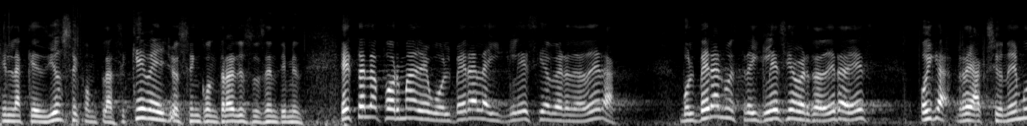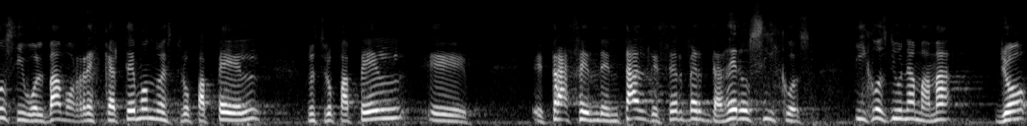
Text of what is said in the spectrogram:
en la que Dios se complace. Qué bello es encontrar esos sentimientos. Esta es la forma de volver a la iglesia verdadera. Volver a nuestra iglesia verdadera es, oiga, reaccionemos y volvamos, rescatemos nuestro papel, nuestro papel eh, eh, trascendental de ser verdaderos hijos, hijos de una mamá. Yo,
